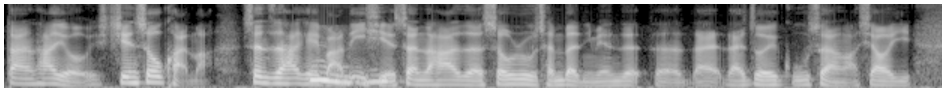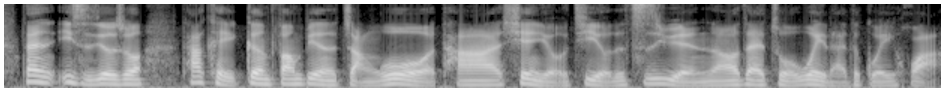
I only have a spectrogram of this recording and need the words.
当然他有先收款嘛，甚至他可以把利息算到他的收入成本里面的呃来来作为估算啊效益。但意思就是说，他可以更方便的掌握他现有既有的资源，然后再做未来的规划。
